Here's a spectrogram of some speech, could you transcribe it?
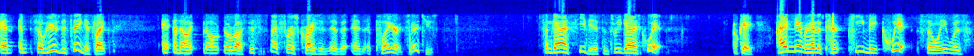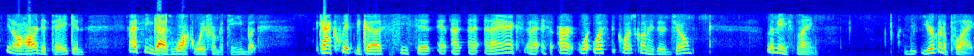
And and so here's the thing. It's like, and now, no, no, Russ, this is my first crisis as a, as a player at Syracuse. Some guys see this, and three guys quit. Okay, I never had a ter- teammate quit, so it was you know hard to take. And I've seen guys walk away from a team, but a guy quit because he said, and I, and I asked, and I said, "All right, what, what's the what's going on?" He said, "Joe, let me explain. You're going to play,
